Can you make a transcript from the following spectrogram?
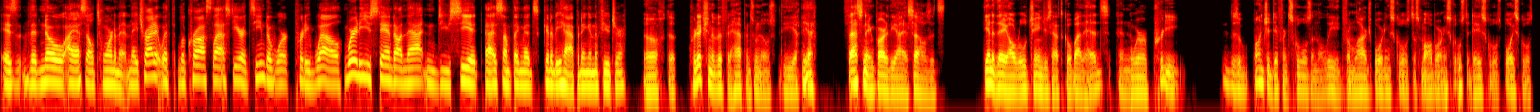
is the no ISL tournament. And they tried it with lacrosse last year. It seemed to work pretty well. Where do you stand on that? And do you see it as something that's going to be happening in the future? Oh, the prediction of if it happens, who knows? The uh, Yeah. fascinating part of the ISL is it's at the end of the day, all rule changes have to go by the heads, and we're pretty. There's a bunch of different schools in the league, from large boarding schools to small boarding schools to day schools, boys schools.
